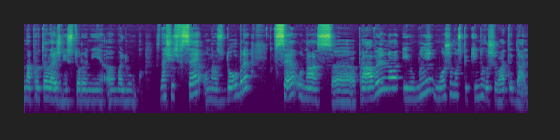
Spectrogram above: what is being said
на протилежній стороні а, малюнку, значить, все у нас добре, все у нас е, правильно, і ми можемо спокійно вишивати далі.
